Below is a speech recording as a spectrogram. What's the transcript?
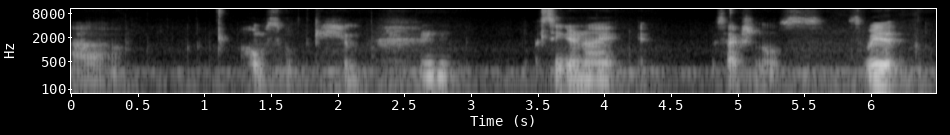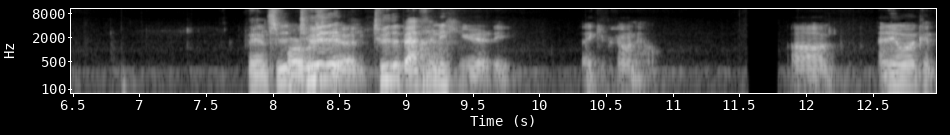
uh, homeschool game. Mhm. Senior night, sectionals. So we Fan to, to was the good. to the Bethany community. Thank you for coming out. Um, anyone can.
